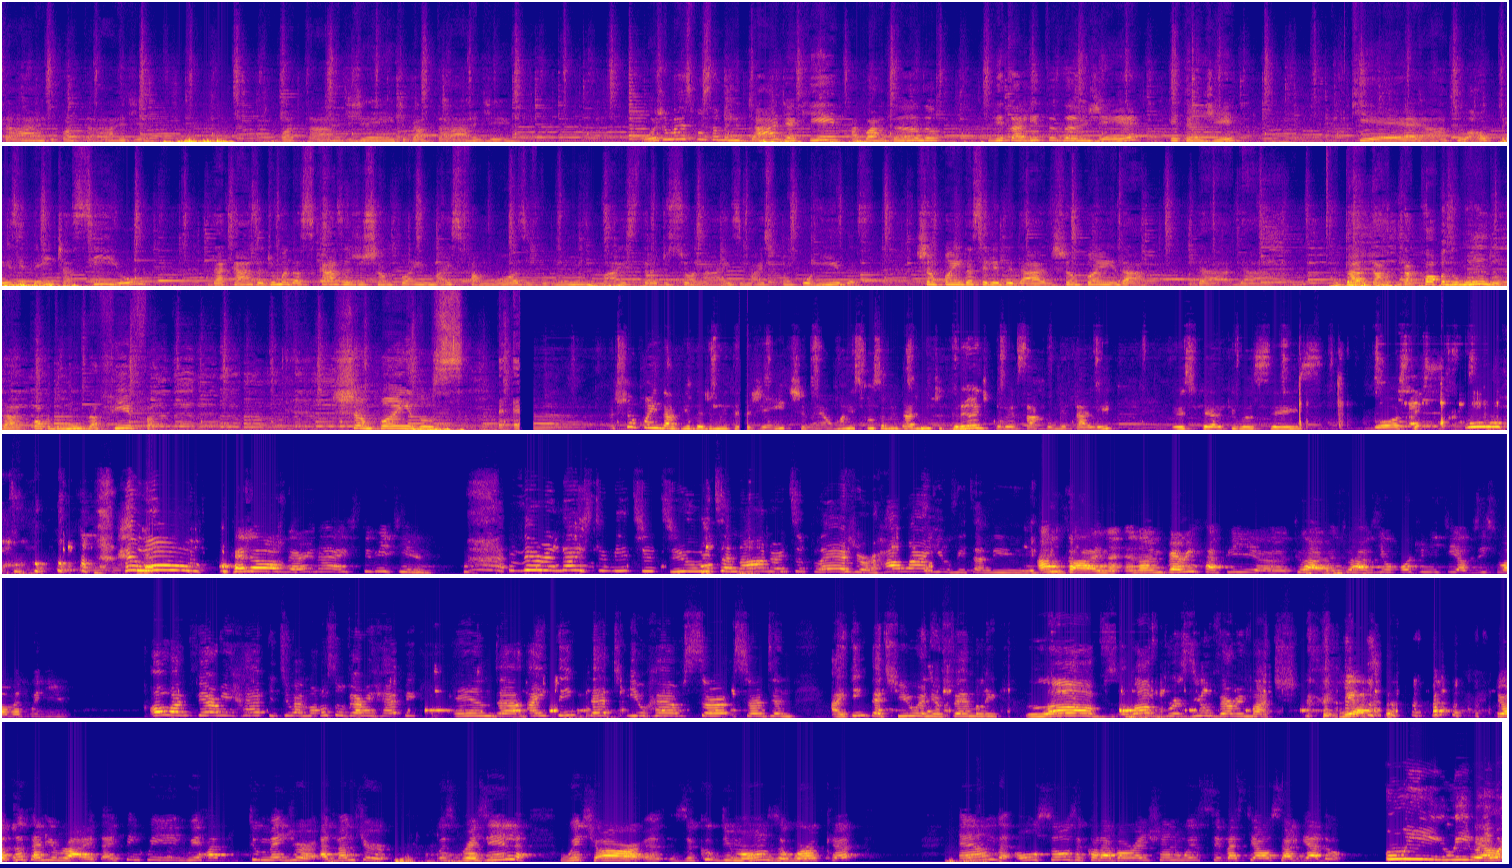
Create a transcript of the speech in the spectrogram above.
tarde, boa tarde. Boa tarde, gente, boa tarde. Hoje uma responsabilidade aqui, aguardando Vitalita Danger, Danger, que é a atual presidente, a CEO da casa, de uma das casas de champanhe mais famosas do mundo, mais tradicionais e mais concorridas. Champanhe da celebridade, champanhe da, da, da da, da, da Copa do Mundo, da Copa do Mundo da FIFA, champanhe dos é, é, champanhe da vida de muita gente, né? Uma responsabilidade muito grande conversar com o Vitali. Eu espero que vocês gostem. Uh! Hello! Hello, very nice to meet you. Very nice to meet you too. It's an honor. It's a pleasure. How are you, Vitalie? I'm fine, and I'm very happy uh, to have to have the opportunity of this moment with you. Oh, I'm very happy too. I'm also very happy, and uh, I think that you have cer- certain. I think that you and your family loves love Brazil very much. yes, you're totally right. I think we we have two major adventure with Brazil, which are uh, the Coupe du Monde, the World Cup, and also the collaboration with Sebastião Salgado. Oui, oui, well,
